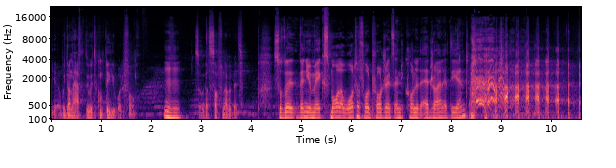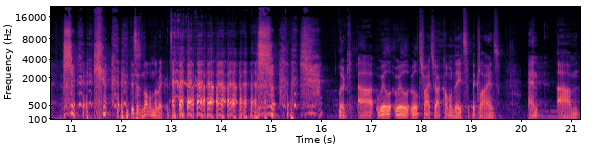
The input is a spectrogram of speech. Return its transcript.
yeah we don't have to do it completely waterfall. Mm-hmm. So they'll soften up a bit. So the, then you make smaller waterfall projects and you call it agile at the end? this is not on the record. Look, uh, we'll, we'll, we'll try to accommodate the client. And um,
